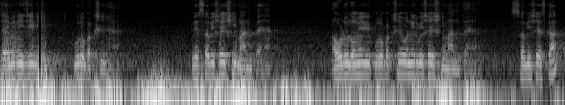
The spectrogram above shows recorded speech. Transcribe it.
जयमिनी जी भी पूर्व पक्षी हैं। वे सविशेष ही मानते हैं। अवडुलों में भी पूर्व पक्षी वो निर्विशेष ही मानते हैं। सविशेष का,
